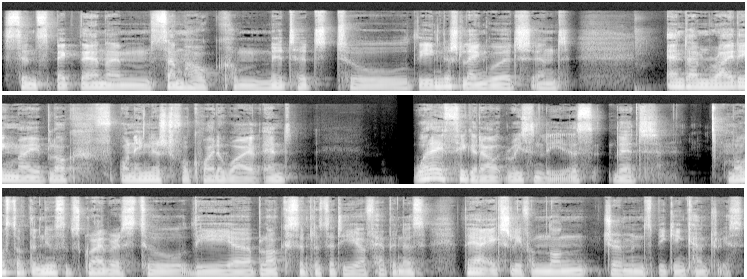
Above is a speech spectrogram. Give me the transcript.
since back then, I'm somehow committed to the English language, and and I'm writing my blog on English for quite a while. And what I figured out recently is that most of the new subscribers to the uh, blog Simplicity of Happiness, they are actually from non-German speaking countries.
